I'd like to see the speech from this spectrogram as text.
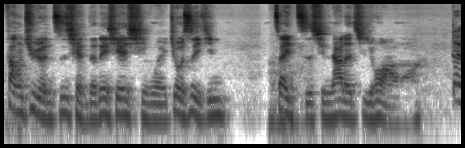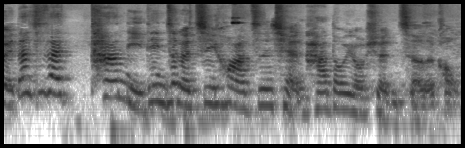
放巨人之前的那些行为，就是已经在执行他的计划了。对，但是在。他拟定这个计划之前，他都有选择的空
